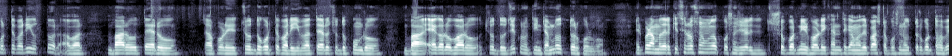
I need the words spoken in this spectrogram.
করতে পারি উত্তর, আবার বারো, তেরো তারপরে চোদ্দ করতে পারি বা তেরো, চোদ্দ, পনেরো বা এগারো, বারো, চোদ্দ, যে কোনো তিনটা আমরা উত্তর করব। এরপর আমাদের কিছু রচনামূলক প্রশ্ন, যেটা দৃশ্যপট নির্ভর। এখান থেকে আমাদের পাঁচটা প্রশ্নের উত্তর করতে হবে।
